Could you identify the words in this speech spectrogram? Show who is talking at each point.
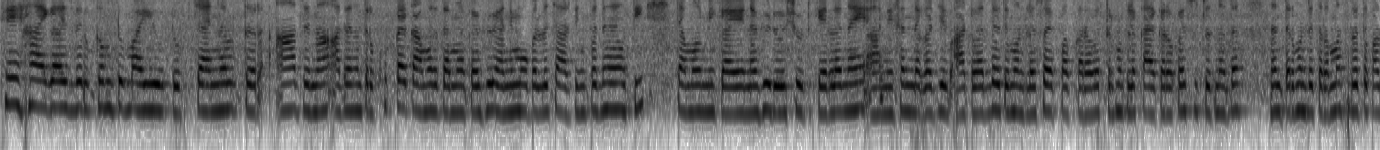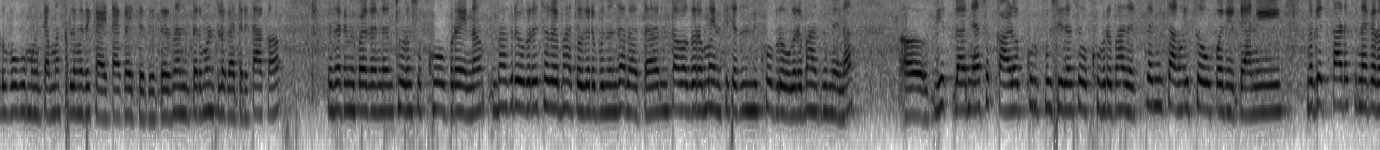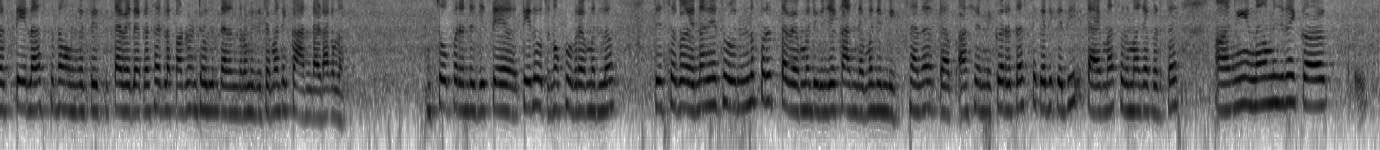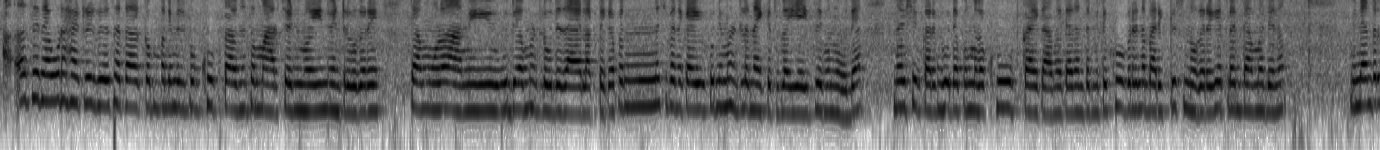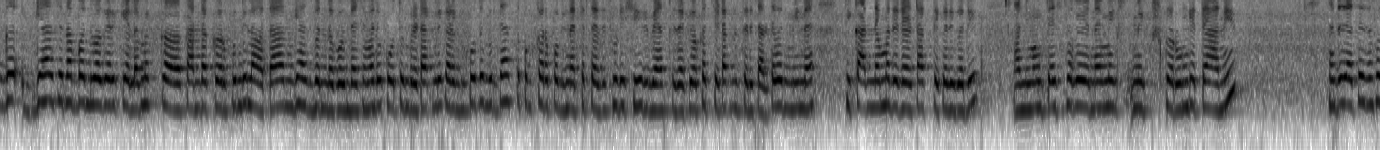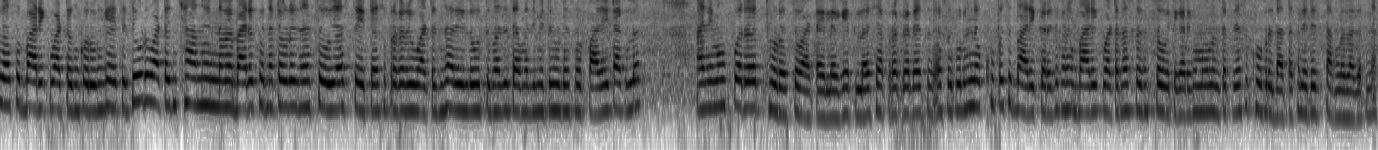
Speaker 1: Hey hi guys welcome to my YouTube channel तर आज आहे ना आल्यानंतर खूप काय काम होतं त्यामुळे काय व्ह्यू आणि मोबाईलला चार्जिंग पण नव्हती. त्यामुळे मी काय ना व्हिडिओ शूट केला नाही. आणि संध्याकाळचे आठ वाजले होते म्हटलं स्वयंपाक करावं. तर म्हटलं काय करावं काय सुचत नव्हतं. नंतर म्हटलं चला मसाला तर काढू बघू. मग त्या मसाल्यामध्ये काय टाकायचं ते. तर नंतर म्हटलं काहीतरी टाकावं. त्यासाठी मी पहिल्यांदा थोडंसं खोबरं आहे ना भाकरी वगैरे सगळे भात वगैरे बनवून झाला होता. आणि तवा गरम आहे ना त्याच्यातच मी खोबरं वगैरे भाजून आहे ना घेतलं आणि असं काळं कुरपुसीत असं खोबरं भाजायचं त्याने चांगली चव पण येते आणि लगेच काढायचं नाही त्याला तेल असतं ना मग ते तव्याला एका साईडला काढून ठेवलं त्यानंतर मी त्याच्यामध्ये कांदा टाकला. तोपर्यंत जे ते तेल होतं ना खोबऱ्यामधलं ते सगळं आहे ना थोडं ना परत तव्यामध्ये म्हणजे कांद्यामध्ये मिक्स झालं. त्या अशा मी करत असते कधी कधी टाईम असेल माझ्याकडं तर. आणि ना म्हणजे नाही का असं नाही एवढा हॅट्रिक दिवस आता कंपनीमध्ये पण खूप काय होतं मार्च एंडमुळे इन्व्हेंटरी वगैरे त्यामुळं आणि उद्या म्हटलं उद्या जायला लागतं काय पण नशिबाने काही कोणी म्हटलं नाही की तुला यायचं आहे म्हणून उद्या? नशीब कारण की उद्या पण मला खूप काय काम आहे. त्यानंतर मी ते खोबऱ्यानं बारीक पिसून वगैरे घेतलं आणि त्यामध्ये ना मी नंतर ग गॅस आहे ना बंद वगैरे केला. मी क कांदा करपून दिला होता आणि गॅस बंद करून त्याच्यामध्ये कोथिंबीर टाकली. कारण की कोथिंबीर जास्त पण करपवली नाही तर त्यात थोडीशी हिरवी असली तर किंवा कच्ची टाकली तरी चालते. पण मी ना ती कांद्यामध्ये टाकते कधी कधी. आणि मग ते सगळे ना मिक्स मिक्स करून घेते आणि नंतर त्याचं सगळं असं बारीक वाटण करून घ्यायचं. जेवढं वाटण छान होईल ना मग बारीक होईल ना तेवढं ना चव जास्त येते. अशा प्रकारे वाटण झालेलं होतं माझं. त्यामध्ये मी थोडंसं पाणी टाकलं. आणि मग परत थोडंसं वाटायला घेतलं. अशा प्रकारे असं करून खूप असं बारीक करायचं. कारण बारीक वाटण असलं चव येते. कारण की मग नंतर ते असं खोबरं दाताखाली ते चांगलं लागत नाही.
